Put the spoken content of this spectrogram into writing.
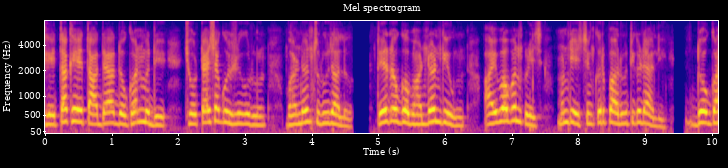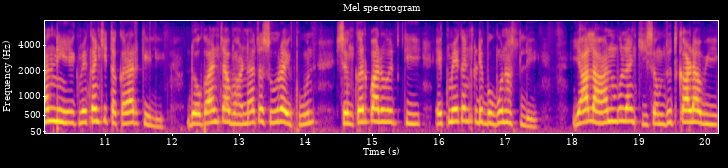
खेळता खेळता त्या दोघांमध्ये छोट्याशा गोष्टीवरून भांडण सुरू झालं. ते दोघं भांडण घेऊन आईबाबांकडेच म्हणजे शंकर पार्वतीकडे आली. दोघांनी एकमेकांची तक्रार केली. दोघांचा भांडणाचा सूर ऐकून शंकर पार्वती एकमेकांकडे बघून हसले. या लहान मुलांची समजूत काढावी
